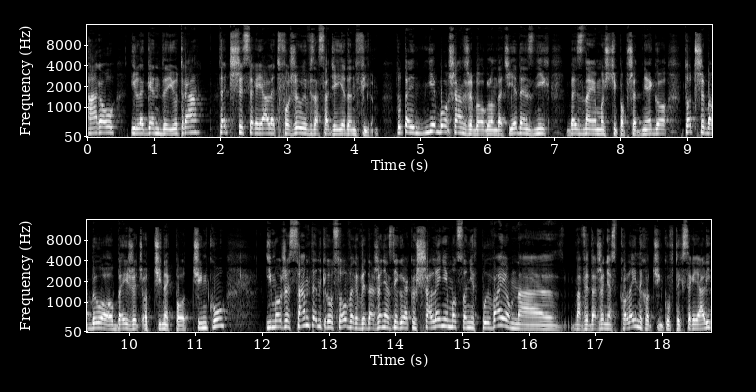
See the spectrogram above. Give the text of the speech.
Arrow i Legendy Jutra te trzy seriale tworzyły w zasadzie jeden film. Tutaj nie było szans, żeby oglądać jeden z nich bez znajomości poprzedniego. To trzeba było obejrzeć odcinek po odcinku. I może sam ten crossover, wydarzenia z niego jakoś szalenie mocno nie wpływają na, na wydarzenia z kolejnych odcinków tych seriali,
